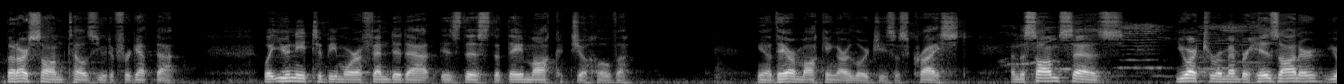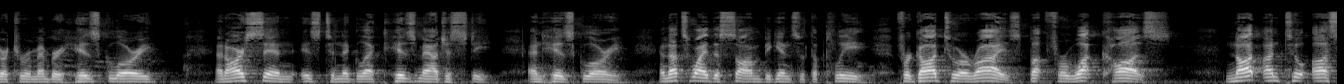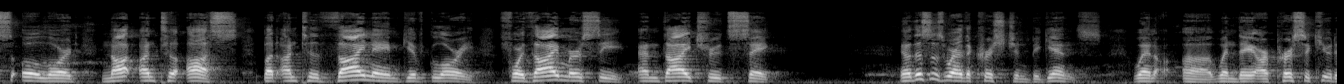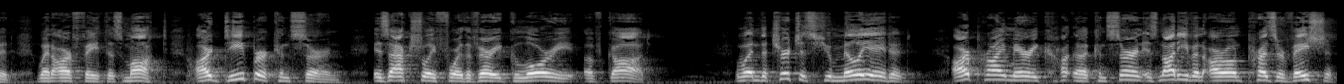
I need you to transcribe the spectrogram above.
But our psalm tells you to forget that. What you need to be more offended at is this that they mock Jehovah. You know, they are mocking our Lord Jesus Christ. And the psalm says, You are to remember his honor, you are to remember his glory. And our sin is to neglect his majesty and his glory. And that's why this psalm begins with a plea for God to arise, but for what cause? Not unto us, O Lord, not unto us, but unto thy name give glory, for thy mercy and thy truth's sake. You know, this is where the Christian begins when, uh, when they are persecuted, when our faith is mocked. Our deeper concern is actually for the very glory of God. When the church is humiliated, our primary co- uh, concern is not even our own preservation,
